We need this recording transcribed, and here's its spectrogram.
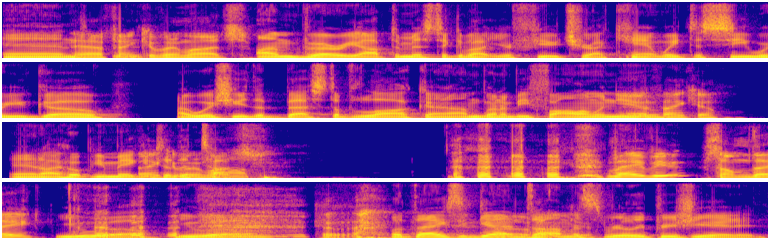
And Yeah, thank you very much. I'm very optimistic about your future. I can't wait to see where you go. I wish you the best of luck, and I'm going to be following you. Yeah, thank you. And I hope you make Thank it to the top. Maybe someday. You will. You will. Well, thanks again, Oh, thank Thomas. Really appreciate it.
